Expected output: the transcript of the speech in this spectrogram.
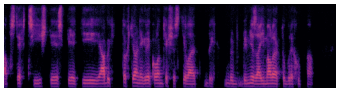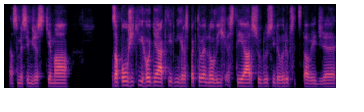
a z těch tří, čtyř, pěti, já bych to chtěl někde kolem těch šesti let, bych, by, by mě zajímalo, jak to bude chutnat. Já si myslím, že s těma za použití hodně aktivních, respektive nových STR sudů si dovedu představit, že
